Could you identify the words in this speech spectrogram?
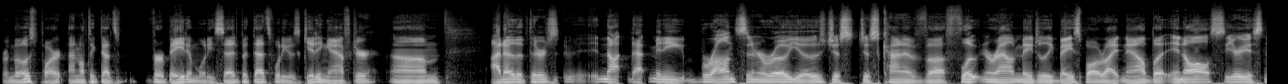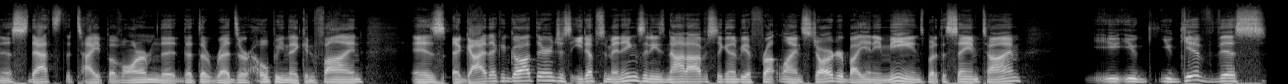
for the most part. I don't think that's verbatim what he said, but that's what he was getting after. Um, I know that there's uh, not that many Bronson Arroyos just just kind of uh, floating around Major League Baseball right now. But in all seriousness, that's the type of arm that that the Reds are hoping they can find is a guy that can go out there and just eat up some innings. And he's not obviously going to be a frontline starter by any means, but at the same time, you you you give this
